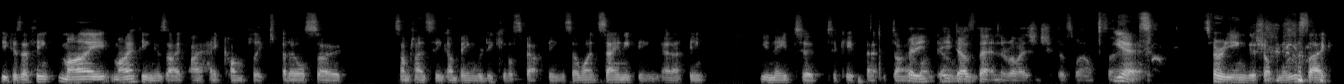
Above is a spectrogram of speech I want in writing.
Because I think my my thing is I, I hate conflict, but I also sometimes think I'm being ridiculous about things. I won't say anything, and I think you need to to keep that dialogue. But he, he does that in the relationship as well. So. Yeah, it's very English of me. It's like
